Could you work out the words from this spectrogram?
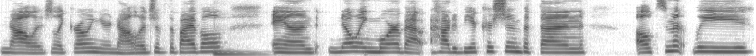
knowledge, like growing your knowledge of the Bible mm. and knowing more about how to be a Christian. But then ultimately,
